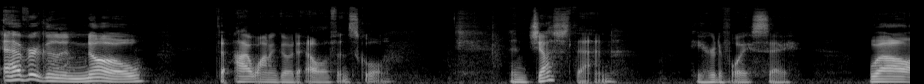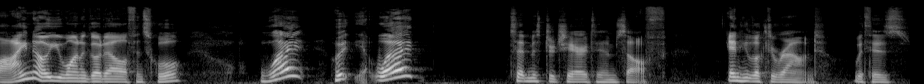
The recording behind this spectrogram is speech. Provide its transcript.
ever going to know that I want to go to elephant school? And just then, he heard a voice say, Well, I know you want to go to elephant school. What? What? Said Mr. Chair to himself. And he looked around with his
